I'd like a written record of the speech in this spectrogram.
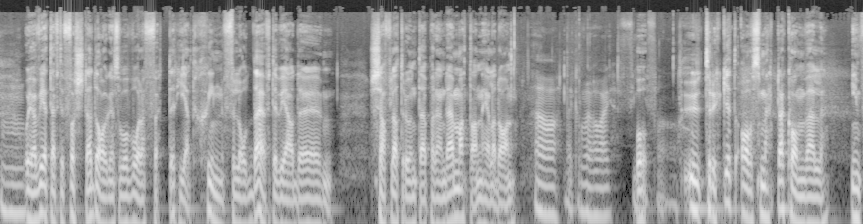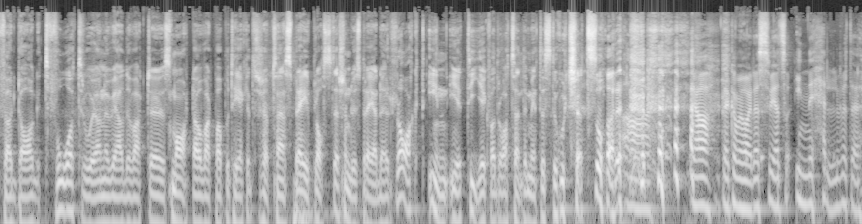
Mm. Och jag vet efter första dagen så var våra fötter helt skinnflodda efter vi hade eh, shufflat runt där på den där mattan hela dagen. Ja, det kommer jag ihåg. Fy Och- fan. Uttrycket av smärta kom väl inför dag två tror jag, när vi hade varit eh, smarta och varit på apoteket och köpt sådana här sprayplåster som du sprayade rakt in i ett 10 kvadratcentimeter stort köttsår. Ah, ja, det kommer jag ihåg. Det sved så in i helvete.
